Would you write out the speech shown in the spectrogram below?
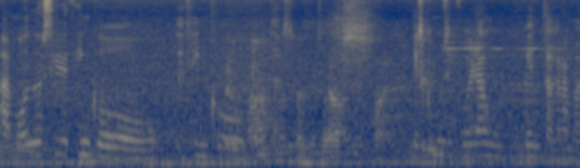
a modo así de cinco, de cinco puntas. Es como si fuera un pentagrama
